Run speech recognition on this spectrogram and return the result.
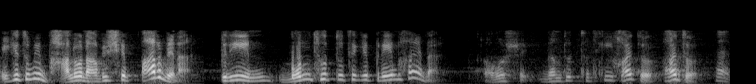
একে তুমি ভালো না বেশি পারবে না। প্রেম বন্ধুত্ব থেকে প্রেম হয় না। অবশ্যই বন্ধুত্ব থেকেই হয়তো হয়তো। হ্যাঁ।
